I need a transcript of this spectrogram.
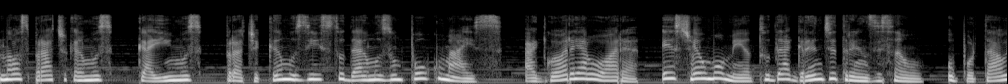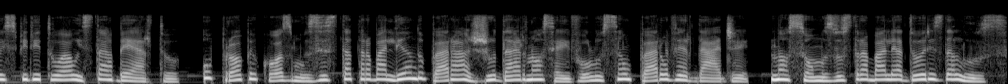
nós praticamos, caímos, praticamos e estudamos um pouco mais. Agora é a hora. Este é o momento da grande transição. O portal espiritual está aberto. O próprio cosmos está trabalhando para ajudar nossa evolução para a verdade. Nós somos os trabalhadores da luz.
